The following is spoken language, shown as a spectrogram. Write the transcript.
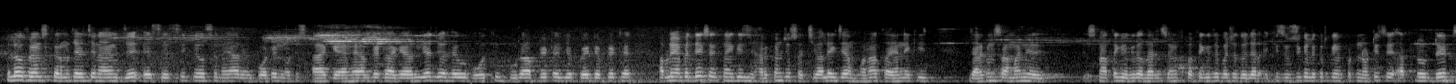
हेलो फ्रेंड्स कर्मचारी चयन जे एस एस सी की ओर से नया और इम्पोर्टेंट नोटिस आ गया है अपडेट आ गया और यह जो है, वो बहुत ही बुरा अपडेट है ये पेड अपडेट है। आप लोग यहाँ पे देख सकते हैं कि झारखंड जो सचिवालय एग्ज़ाम होना था, यानी कि झारखंड सामान्य स्नातक योग्यता आधारित संयुक्त प्रतियोगिता दो हज़ार इक्कीस, उसी को लेकर के इंपोर्टेंट नोटिस है। आप लोग डेट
